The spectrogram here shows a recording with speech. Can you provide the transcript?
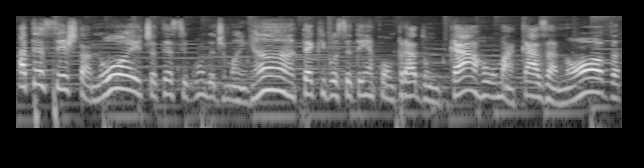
até sexta-noite, até segunda de manhã, até que você tenha comprado um carro ou uma casa nova,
